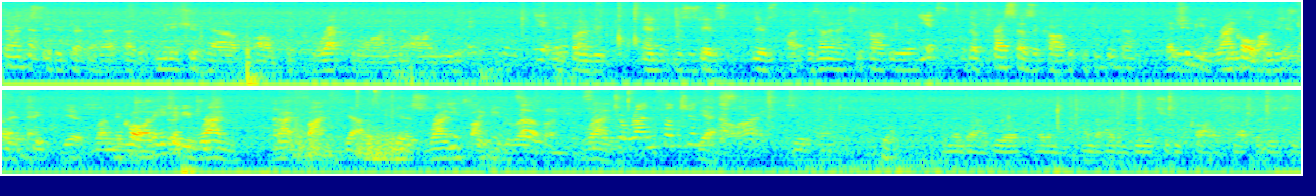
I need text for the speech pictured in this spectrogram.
Can I just interject on that? Uh, the committee should have, um, the correct one, you, Yeah, in front of you. And Mrs. Davis, there's, uh, is that an extra copy there? Yes. The press has a copy, could you give that? That should be run Nicole, can you functions, I think. Yes. Run Nicole, I think it should be run, not fun. Yeah, it is. Run Yes. functions. Speaking to Oh, run function. so Run. to run functions? Yes. Oh, all right. See it, And then down here, item, under item D, it should be products, not produces.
